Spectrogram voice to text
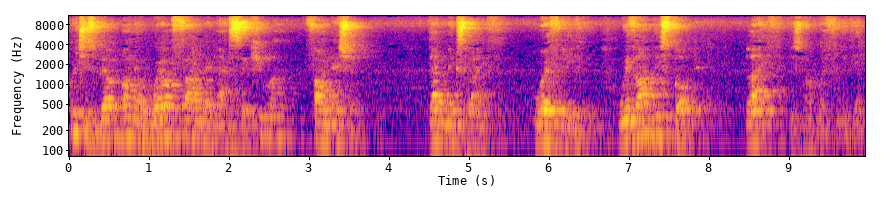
which is built on a well-founded and secure foundation that makes life worth living. Without this God, life is not worth living.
